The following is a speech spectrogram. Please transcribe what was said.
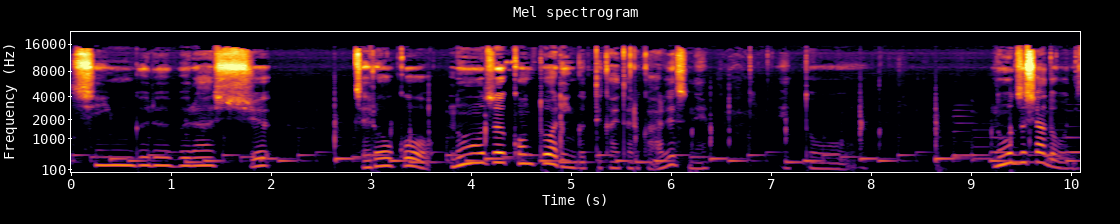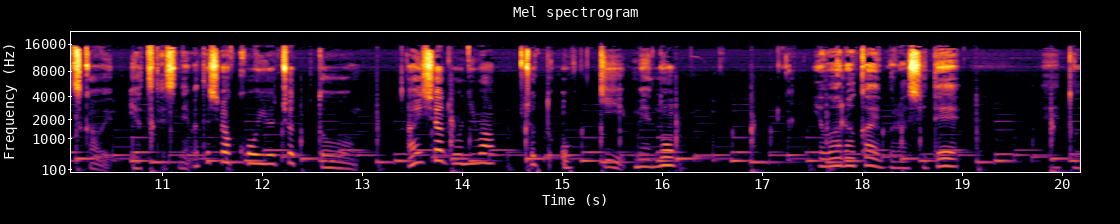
single brush 05 nose contouring って書いてあるからあれですね。えっとノーズシャドウに使うやつですね。私はこういうちょっとアイシャドウにはちょっと大きめの柔らかいブラシで、と、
